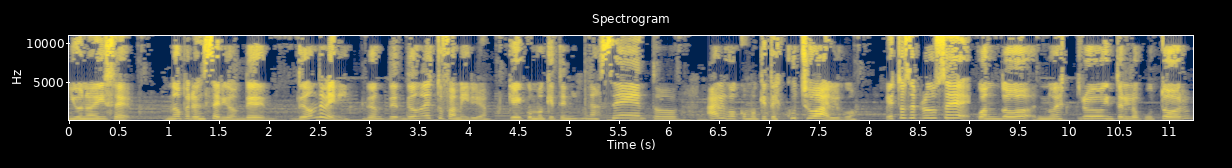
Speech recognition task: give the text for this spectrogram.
y uno dice, no, pero en serio, ¿de, de dónde venís? ¿De, ¿De, dónde es tu familia? Que como que tenés un acento, algo, como que te escucho algo. Esto se produce cuando nuestro interlocutor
